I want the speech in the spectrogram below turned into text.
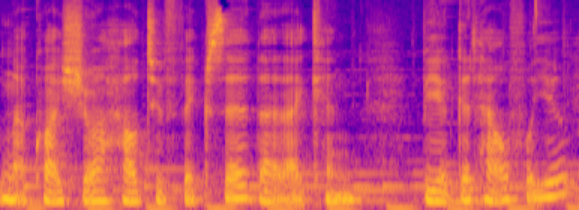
not quite sure how to fix it, that I can be a good help for you?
